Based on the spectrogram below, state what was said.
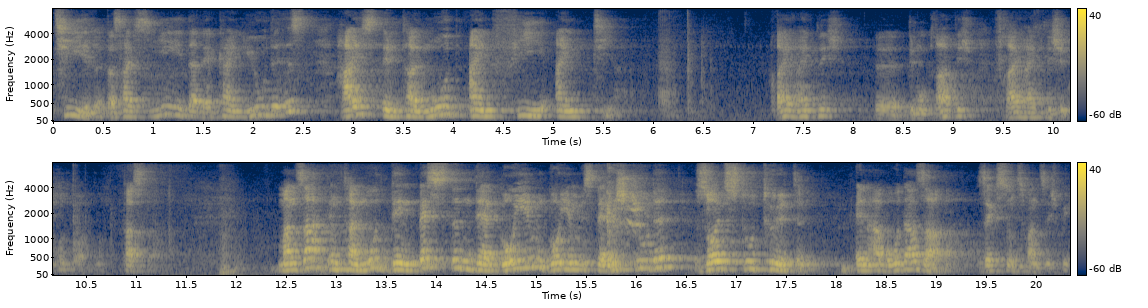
Tiere. Das heißt, jeder, der kein Jude ist, heißt im Talmud ein Vieh, ein Tier. Freiheitlich, äh, demokratisch, freiheitliche Grundordnung. Passt auf. Man sagt im Talmud, den Besten der Goyim, Goyim ist der Nichtjude, sollst du töten. In Aboda Sarah, 26b.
